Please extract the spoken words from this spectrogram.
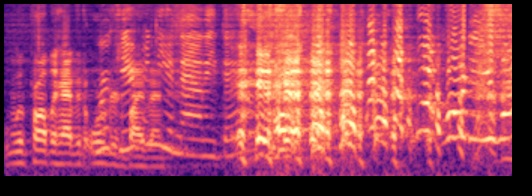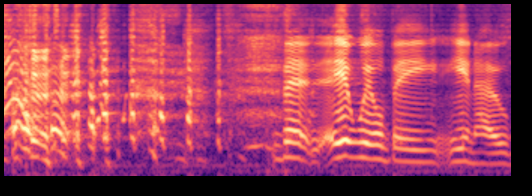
we'll probably have it Mm-hmm. We're ordered by giving then. you 90 days. what more do you want? but it will be, you know,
